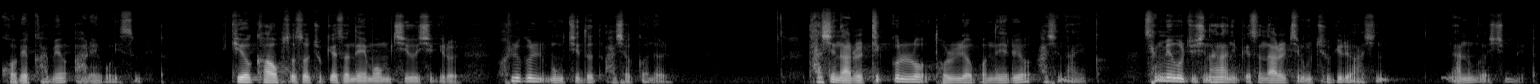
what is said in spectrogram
고백하며 아뢰고 있습니다. 기억하옵소서 주께서 내 몸 지으시기를 흙을 뭉치듯 하셨거늘 다시 나를 티끌로 돌려보내려 하시나이까 생명을 주신 하나님께서 나를 지금 죽이려 하신다는 것입니다.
